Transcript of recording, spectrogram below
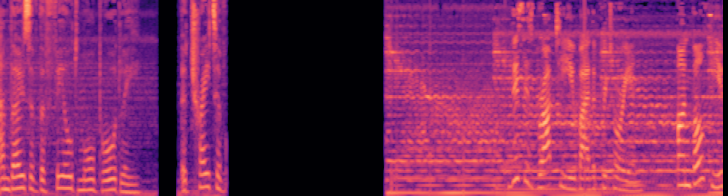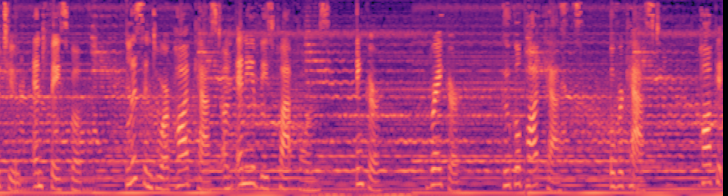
and those of the field more broadly, a trait of This is brought to you by The Praetorian on both YouTube and Facebook. Listen to our podcast on any of these platforms. Anchor, Breaker, Google Podcasts, Overcast, Pocket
